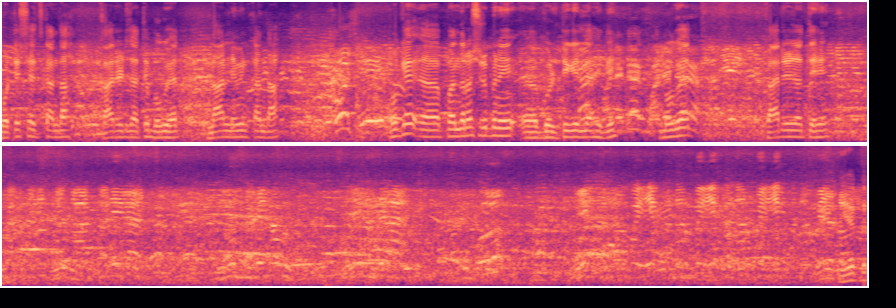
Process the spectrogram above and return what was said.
मोठे साईज कांदा. काय रेट जाते बघूयात. लाल नवीन कांदा. ओके पंधराशे रुपयाने गोलटी गेली आहे ते. बघूयात. काय रेट जाते हे. एक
